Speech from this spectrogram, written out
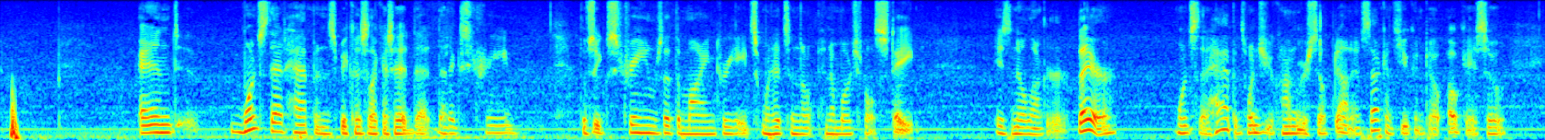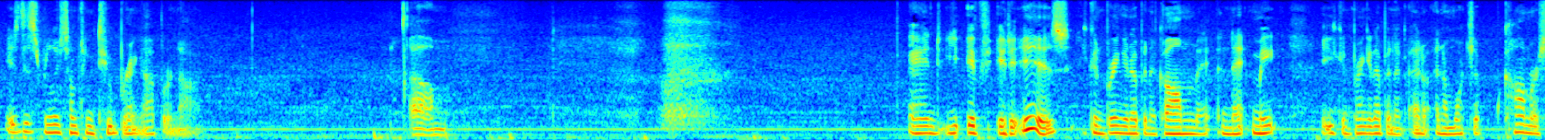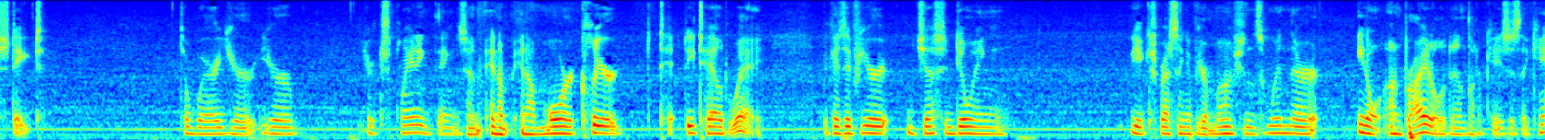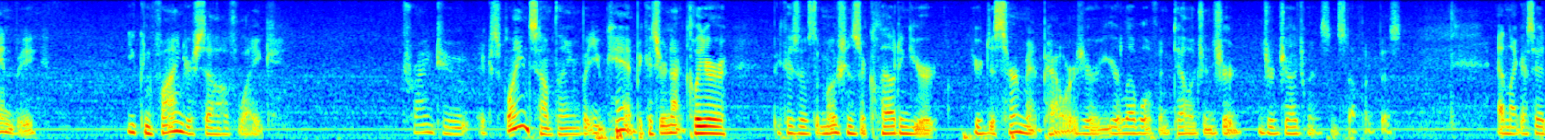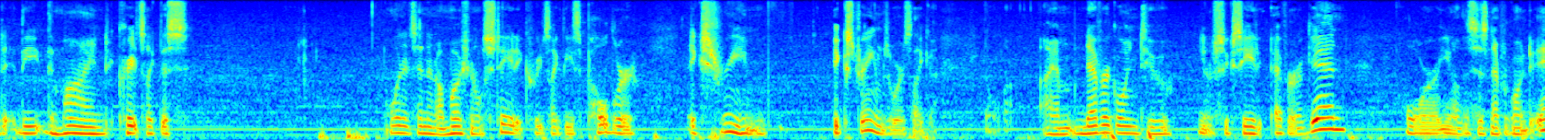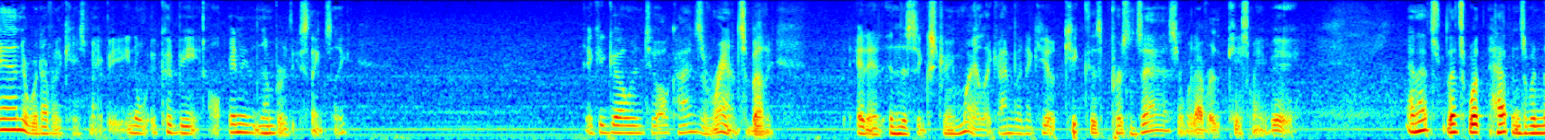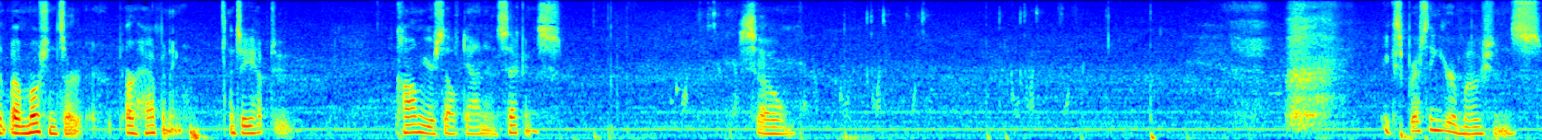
and once that happens, because like I said, that that extreme those extremes that the mind creates when it's in an emotional state is no longer there. Once that happens, once you calm yourself down in seconds, you can go, okay, so is this really something to bring up or not? Um, and if it is, you can bring it up in a calm mate. You can bring it up in a, in a much uh, calmer state, to where you're you're you're explaining things in, in a in a more clear, t- detailed way. Because if you're just doing the expressing of your emotions when they're, you know, unbridled in a lot of cases they can be, you can find yourself like trying to explain something, but you can't because you're not clear because those emotions are clouding your your discernment powers, your your level of intelligence, your your judgments and stuff like this. And like I said, the the mind creates like this when it's in an emotional state, it creates like these polar extreme extremes where it's like I am never going to, you know, succeed ever again or you know this is never going to end or whatever the case may be. You know, it could be any number of these things like it could go into all kinds of rants about it in, in this extreme way like i'm going to kick this person's ass or whatever the case may be. And that's that's what happens when the emotions are are happening. And so you have to calm yourself down in seconds. So expressing your emotions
